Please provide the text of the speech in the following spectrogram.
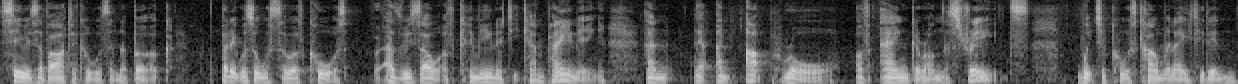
series of articles and a book. But it was also, of course, as a result of community campaigning and an uproar of anger on the streets which of course culminated in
